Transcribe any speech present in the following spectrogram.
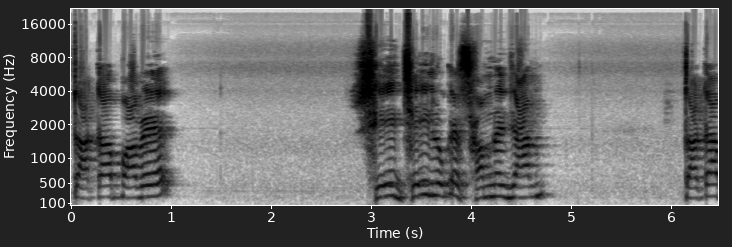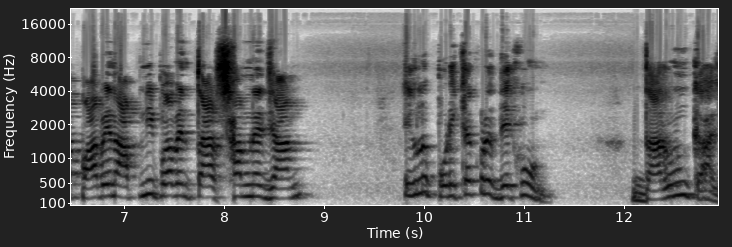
টাকা পাবে, সেই সেই লোকের সামনে যান, টাকা পাবেন, আপনি পাবেন, তার সামনে যান, এগুলো পরীক্ষা করে দেখুন। দারুণ কাজ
